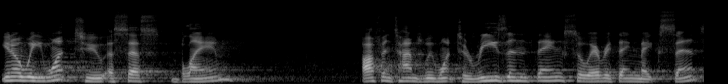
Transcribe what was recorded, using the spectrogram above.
You know, we want to assess blame. Oftentimes, we want to reason things so everything makes sense.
